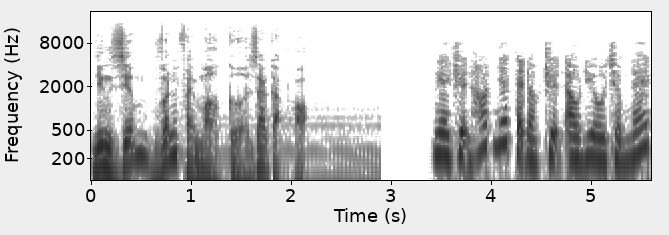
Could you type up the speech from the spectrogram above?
nhưng Diễm vẫn phải mở cửa ra gặp họ. Nghe chuyện hot nhất tại đọc truyện audio.net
